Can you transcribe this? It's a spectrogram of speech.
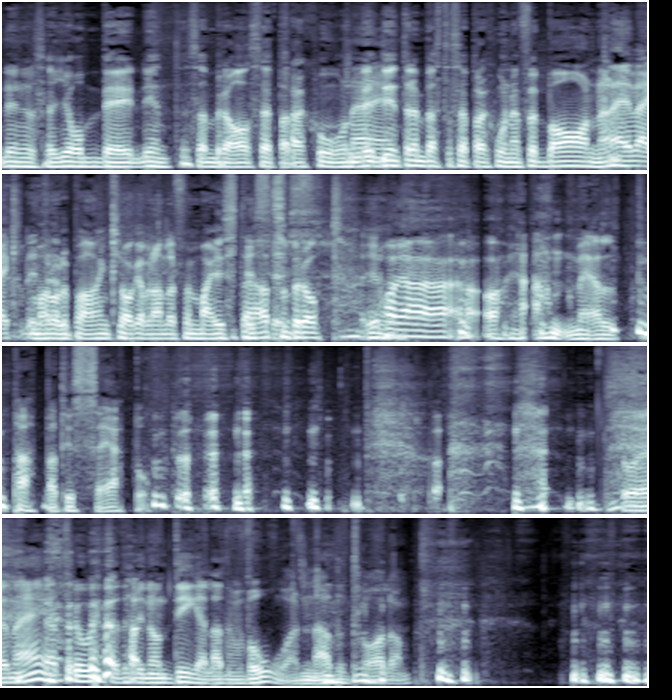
det är en så jobbig, det är inte en så bra separation. Det, Mm. Det är inte den bästa separationen för barnen. Nej, verkligen Man inte. håller på att anklaga varandra för majestätsbrott. Jag har jag, ja, jag har anmält pappa till Säpo. Så nej, jag tror inte att det blir någon delad vårdnad att tala om.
